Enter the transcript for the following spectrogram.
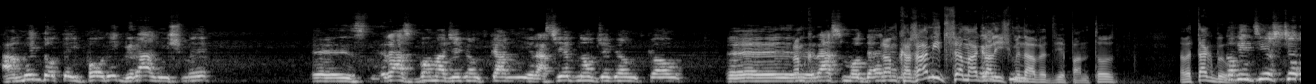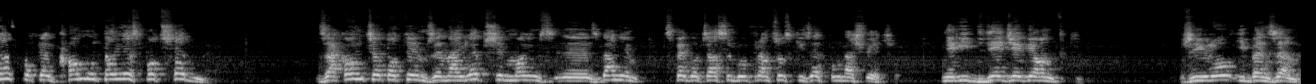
A my do tej pory graliśmy e, raz dwoma dziewiątkami, raz jedną dziewiątką, Bramka- raz modelem. Bramkarzami trzema graliśmy nawet, wie pan, to nawet tak było. No więc jeszcze raz komu to jest potrzebne? Zakończę to tym, że najlepszym moim e, zdaniem swego czasu był francuski zespół na świecie. Mieli dwie dziewiątki. Giroud i Benzema.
